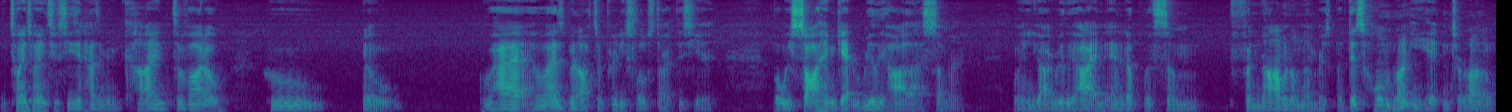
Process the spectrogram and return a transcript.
The 2022 season hasn't been kind to Votto, who you know, who had who has been off to a pretty slow start this year. But we saw him get really hot last summer when he got really hot and ended up with some phenomenal numbers. But this home run he hit in Toronto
